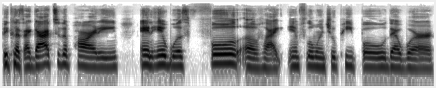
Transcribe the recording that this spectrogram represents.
Because I got to the party and it was full of like influential people that were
